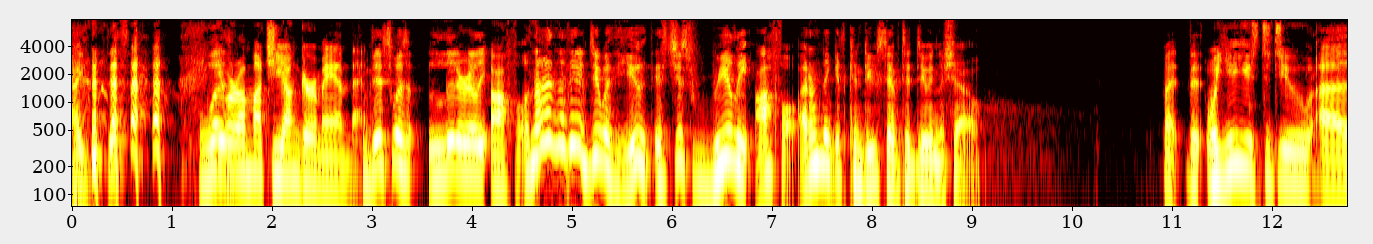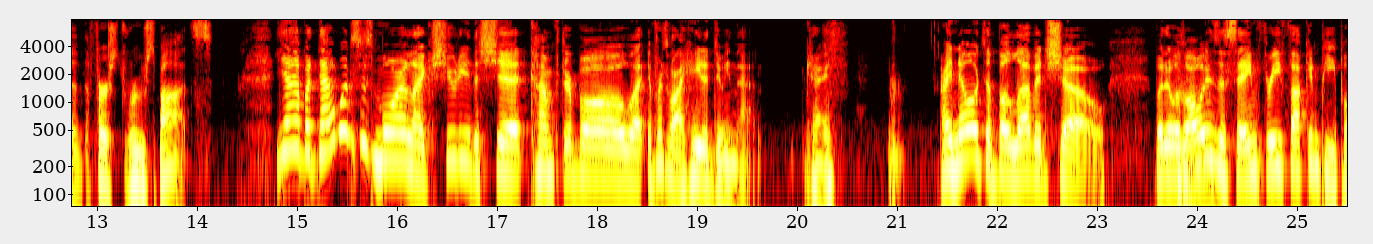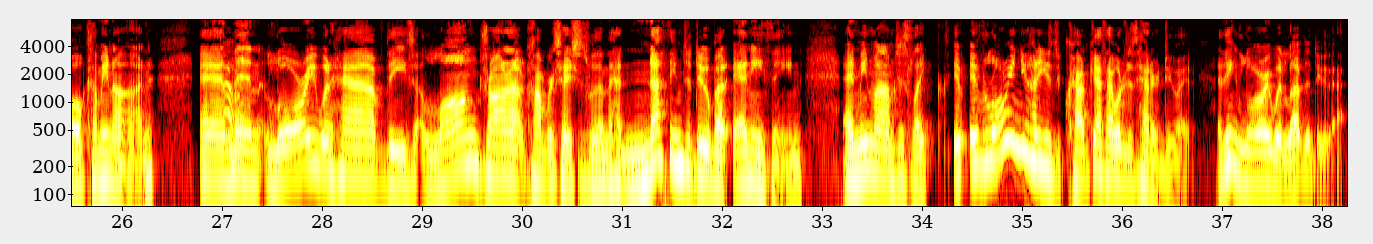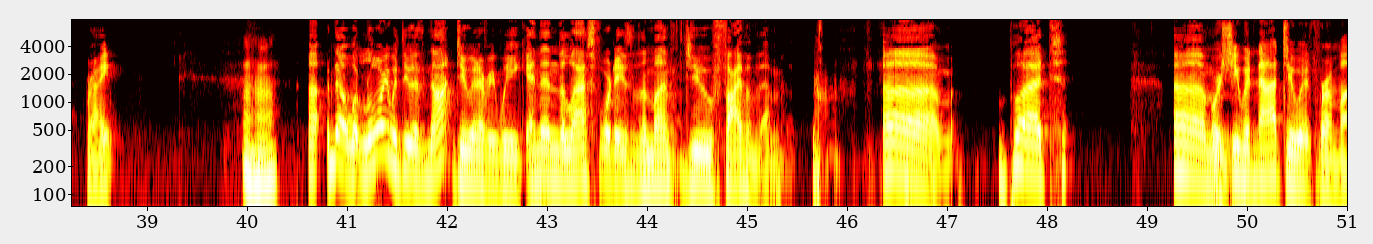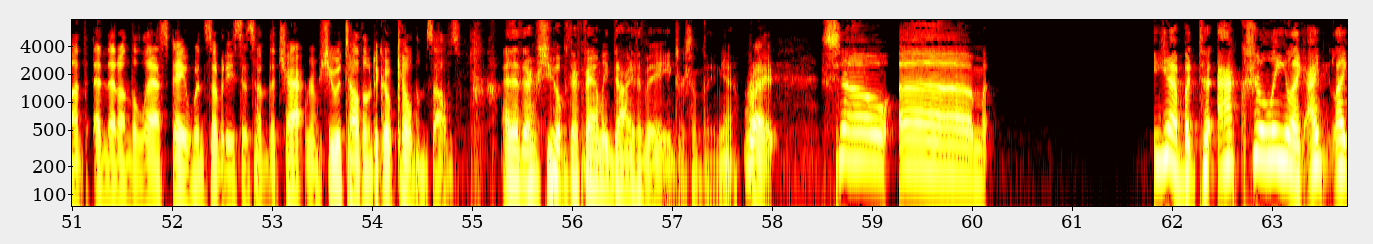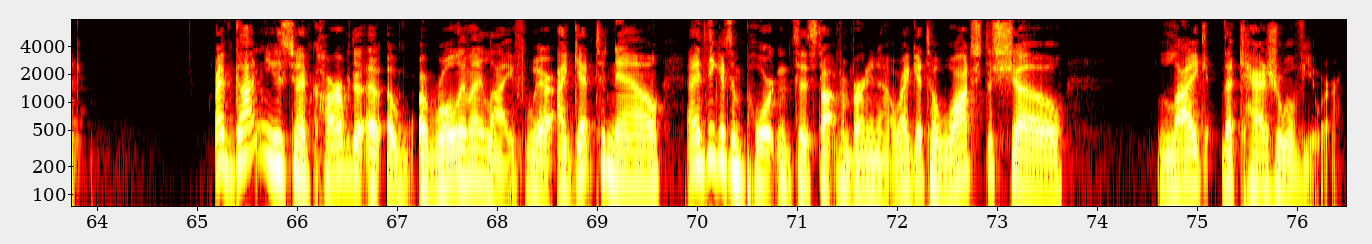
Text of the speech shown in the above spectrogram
I, this was, You were a much younger man then. this was literally awful. It's not nothing to do with youth. It's just really awful. I don't think it's conducive to doing the show. But the, well, you used to do uh, the first response. Yeah, but that one's just more like shooty the shit, comfortable. Like, first of all, I hated doing that. Okay. I know it's a beloved show, but it was always the same three fucking people coming on. And Oh. then Lori would have these long drawn out conversations with them that had nothing to do about anything. And meanwhile, I'm just like, if, if Lori knew how to use Crowdcast, I would have just had her do it. I think Lori would love to do that, right? Uh, no, what Lori would do is not do it every week, and then the last four days of the month do five of them. um, but um, Or she would not do it for a month, and then on the last day, when somebody said something in the chat room, she would tell them to go kill themselves. and that she hopes their family dies of age or something. Yeah. Right. So, um, yeah, but to actually like, I like, I've gotten used to, I've carved a, a, a role in my life where I get to now, and I think it's important to stop from burning out, where I get to watch the show like the casual viewer.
